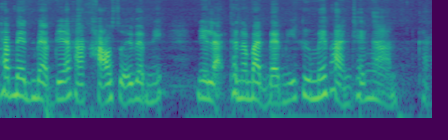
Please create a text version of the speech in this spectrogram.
ถ้าเป็นแบบนี้ค่ะ ขาวสวยแบบนี้นี่แหละธนบัตรแบบนี้คือไม่ผ่านใช้งานค่ะ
